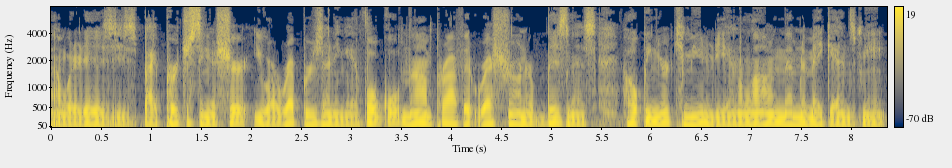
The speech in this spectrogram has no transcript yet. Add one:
Uh, what it is is by purchasing a shirt, you are representing a local nonprofit restaurant or business, helping your community and allowing them to make ends meet.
